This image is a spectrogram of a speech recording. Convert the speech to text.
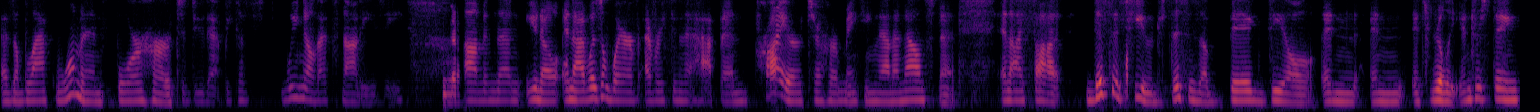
as a black woman for her to do that because we know that's not easy. Um, and then you know, and I was aware of everything that happened prior to her making that announcement and I thought this is huge. This is a big deal, and and it's really interesting.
